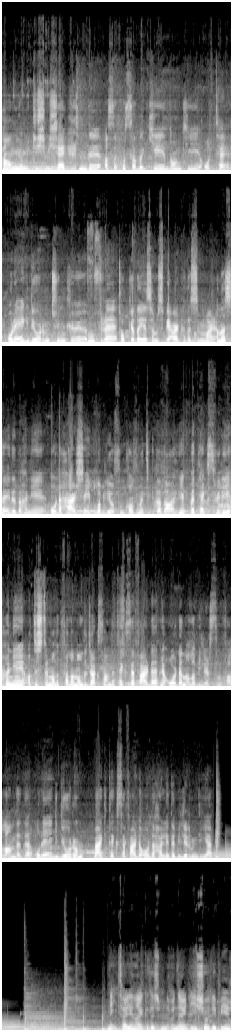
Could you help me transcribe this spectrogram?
kalmıyor. Müthiş bir şey. Şimdi Asakusa'daki Don Quixote. Oraya gidiyorum çünkü uzun süre Tokyo'da yaşamış bir arkadaşım var. Bana şey dedi hani orada her şeyi bulabiliyorsun kozmetik de dahil ve tax free hani atıştırmalık falan alacaksan da tek seferde hani oradan alabilirsin falan dedi. Oraya gidiyorum. Belki tek seferde orada halledebilirim diye. Yine İtalyan arkadaşımın önerdiği şöyle bir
